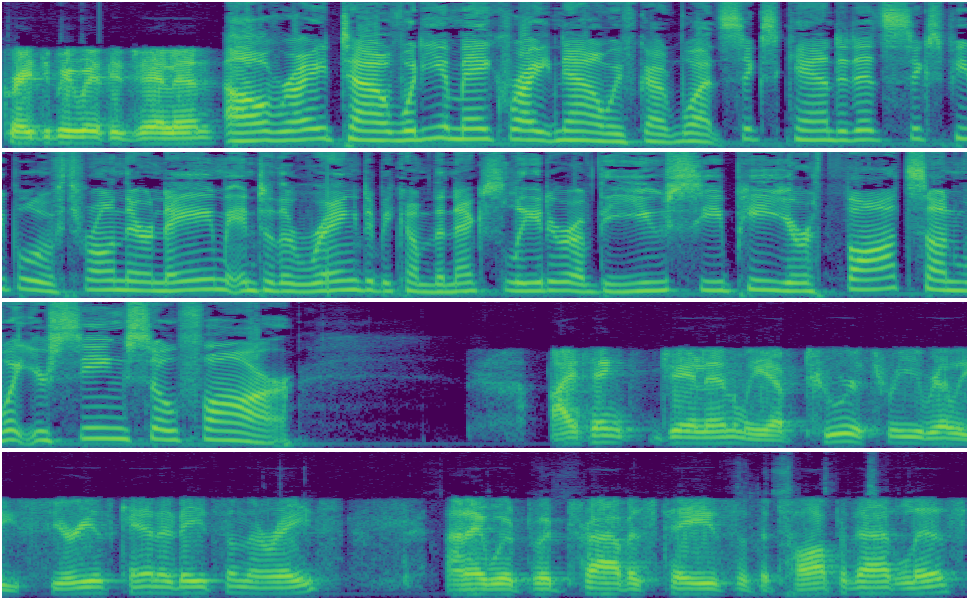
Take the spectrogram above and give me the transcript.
Great to be with you, Jaylen. All right. Uh, what do you make right now? We've got what six candidates, six people who've thrown their name into the ring to become the next leader of the UCP. Your thoughts on what you're seeing so far? I think, Jaylen, we have two or three really serious candidates in the race. And I would put Travis Toews at the top of that list,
